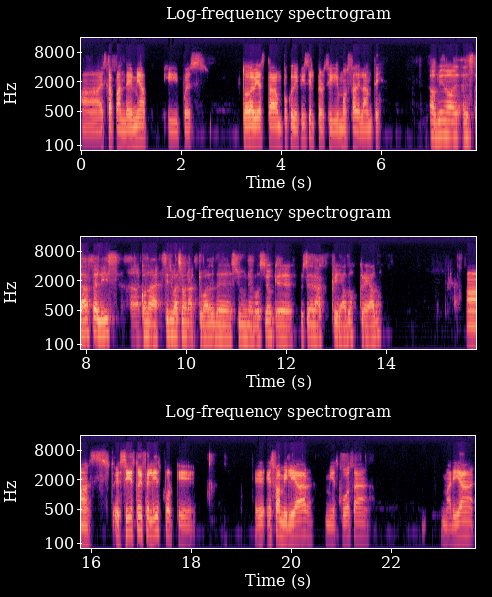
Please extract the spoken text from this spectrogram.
a esta pandemia, y pues todavía está un poco difícil, pero seguimos adelante. Albino, ¿está feliz Ah, con la situación actual de su negocio que usted ha creado? creado? Eh, sí, estoy feliz porque eh, es familiar, mi esposa María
